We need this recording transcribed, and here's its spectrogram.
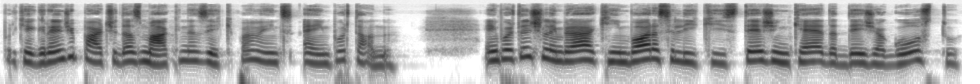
porque grande parte das máquinas e equipamentos é importado. É importante lembrar que, embora a Selic esteja em queda desde agosto,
